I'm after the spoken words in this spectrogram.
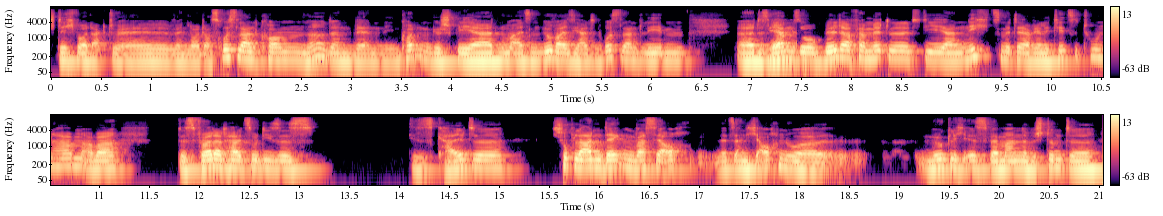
Stichwort aktuell, wenn Leute aus Russland kommen, ne, dann werden ihnen Konten gesperrt, nur, als, nur weil sie halt in Russland leben. Äh, das ja. werden so Bilder vermittelt, die ja nichts mit der Realität zu tun haben, aber das fördert halt so dieses, dieses kalte Schubladendenken, was ja auch letztendlich auch nur äh, möglich ist, wenn man eine bestimmte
